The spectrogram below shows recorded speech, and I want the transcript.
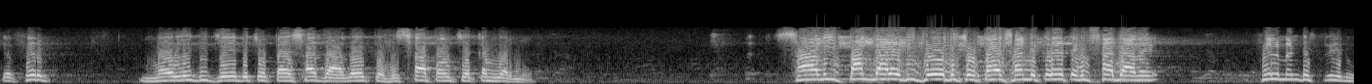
کہ پھر مولی دی جیب چو پیسہ جاوے تو حصہ پہنچے کنور ساری پگ والے کی جیب چو پیسہ نکلے تو حصہ جاوے۔ فلم انڈسٹری نو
